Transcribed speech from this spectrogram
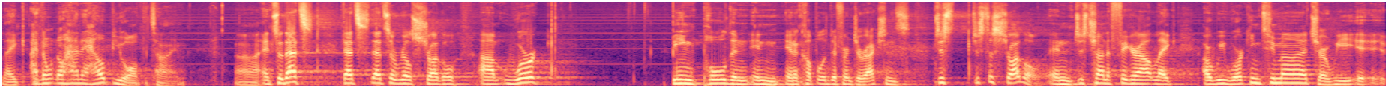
Like, I don't know how to help you all the time. Uh, and so that's, that's, that's a real struggle. Um, work being pulled in, in, in a couple of different directions, just, just a struggle and just trying to figure out like, are we working too much? Are we,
